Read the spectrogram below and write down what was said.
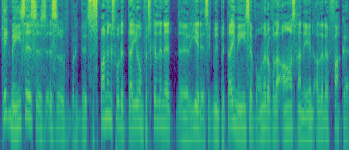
kyk mense is is, is dit is 'n spanningsvolle tye om verskillende uh, redes. Ek meen party mense wonder of hulle A's gaan hê in al hulle vakke.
